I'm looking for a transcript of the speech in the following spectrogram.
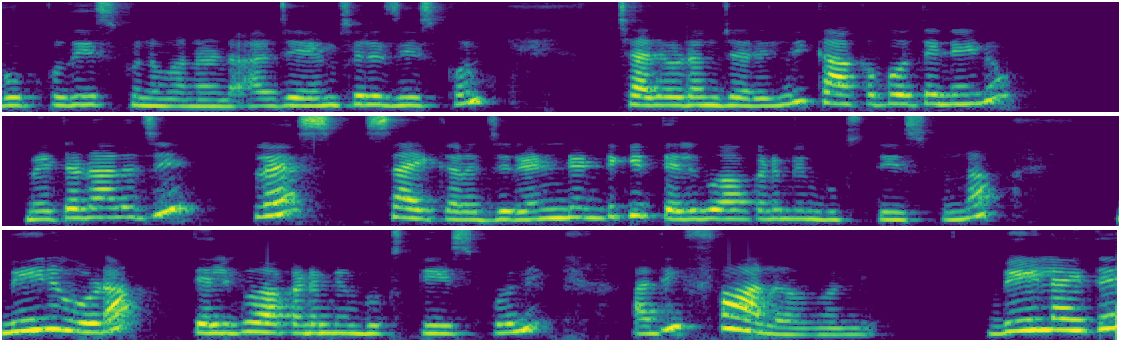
బుక్ తీసుకున్నాం అన్నాడు ఆ జేఎం సిరీస్ తీసుకొని చదవడం జరిగింది. కాకపోతే నేను మెథడాలజీ ప్లస్ సైకాలజీ రెండింటికి తెలుగు అకాడమీ బుక్స్ తీసుకున్నా. మీరు కూడా తెలుగు అకాడమీ బుక్స్ తీసుకొని అది ఫాలో అవ్వండి. వీలైతే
